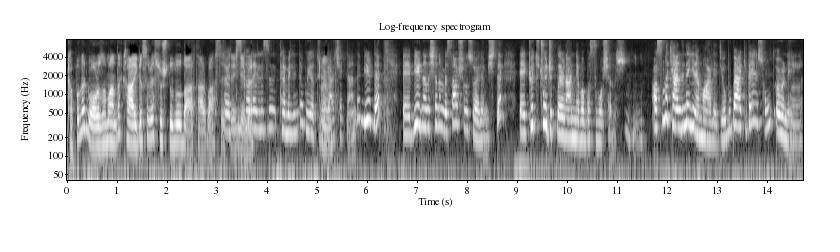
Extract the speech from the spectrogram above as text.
kapılır ve o zaman da kaygısı ve suçluluğu da artar bahsettiğin Evet, gibi. psikanalizin temelinde bu yatıyor Evet. gerçekten de. Bir de e, bir danışanım mesela şunu söylemişti. E, kötü çocukların anne babası boşanır. Aslında kendine yine mal ediyor. Bu belki de en somut örneği. Evet.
